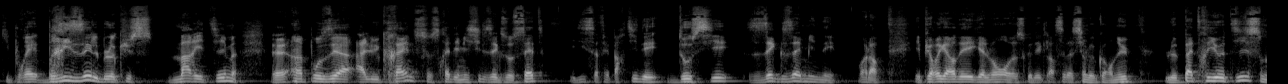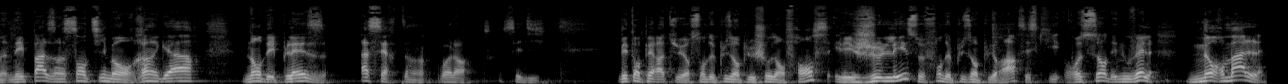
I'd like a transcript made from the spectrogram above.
qui pourraient briser le blocus maritime euh, imposé à, l'Ukraine, ce seraient des missiles Exocet. Il dit que ça fait partie des dossiers examinés. Voilà. Et puis regardez également ce que déclare Sébastien Lecornu. Le patriotisme n'est pas un sentiment ringard, n'en déplaise à certains. Voilà, c'est dit. Les températures sont de plus en plus chaudes en France et les gelées se font de plus en plus rares. C'est ce qui ressort des nouvelles normales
